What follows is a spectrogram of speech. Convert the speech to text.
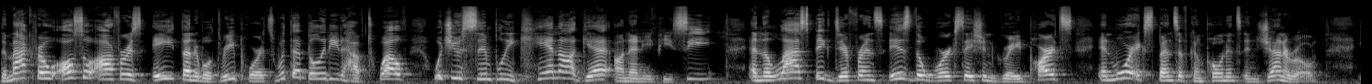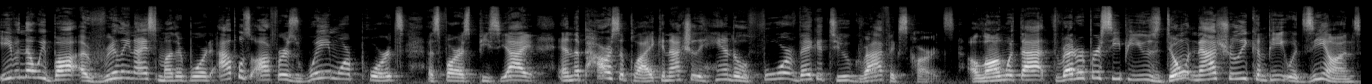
The Mac Pro also offers 8 Thunderbolt 3 ports with the ability to have 12, which you simply cannot get on any PC. And the last big difference is the workstation grade parts and more expensive components in general. Even though we bought a really nice motherboard, Apple's offers way more ports as far as PCI, and the power supply can actually handle four Vega 2 graphics cards. Along with that, Threadripper CPUs don't naturally compete with Xeons.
